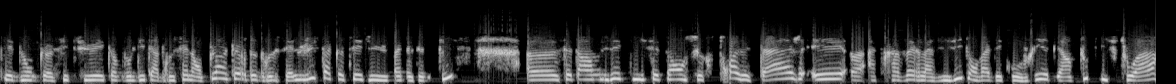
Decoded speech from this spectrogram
qui est donc euh, situé, comme vous le dites, à Bruxelles, en plein cœur de Bruxelles, juste à côté du Manhattan Peace. Euh, c'est un musée qui s'étend sur trois étages et euh, à travers la visite, on va découvrir eh bien toute l'histoire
